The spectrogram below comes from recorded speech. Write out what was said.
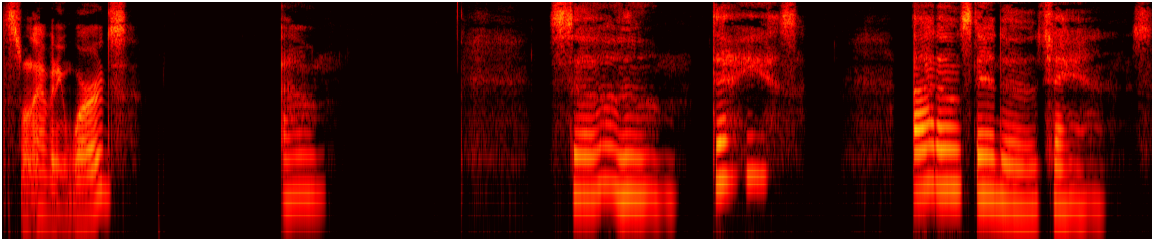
This one have any words? Um. Some days I don't stand a chance.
